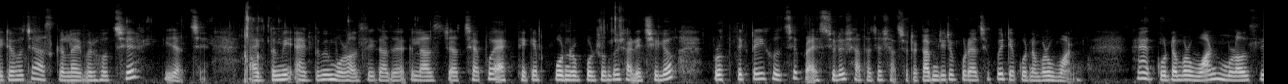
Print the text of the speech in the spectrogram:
এটা হচ্ছে, আজকাল লাইভের হচ্ছে, কি যাচ্ছে? একদমই একদমই মোরালসি কাজে লাস্ট যাচ্ছে আপু। এক থেকে পনেরো পর্যন্ত শাড়ি ছিল। প্রত্যেকটাই হচ্ছে প্রাইস ছিল সাত হাজার সাতশো টাকা। আমি যেটা পরে আছি আপু, এটা কোড নাম্বার ওয়ান হ্যাঁ কোড নাম্বার ওয়ান মোরালসি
